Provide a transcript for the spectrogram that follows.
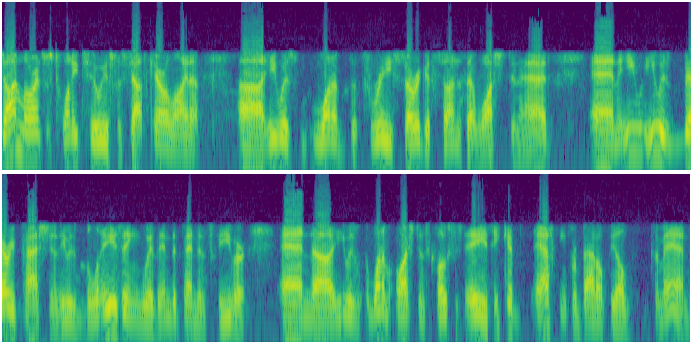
John Laurens was 22. He was from South Carolina Uh, he was one of the three surrogate sons that Washington had, and he he was very passionate. He was blazing with independence fever, and uh, he was one of Washington's closest aides. He kept asking for battlefield command,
